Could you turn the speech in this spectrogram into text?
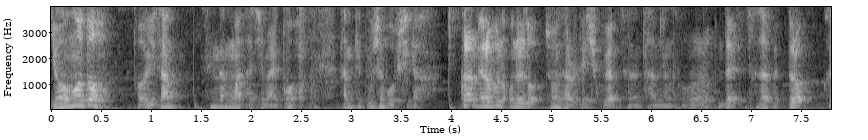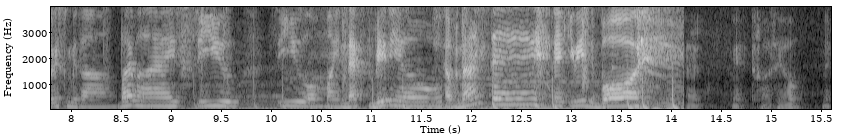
영어도 더 이상 생각만 하지 말고 함께 부셔봅시다. 그럼 여러분 오늘도 좋은 하루 되시고요. 저는 다음 영상으로 여러분들 찾아뵙도록 하겠습니다. Bye. See you. See you on my next video. Have a nice day. Take it easy, boy. 네, 네 들어가세요. 네.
